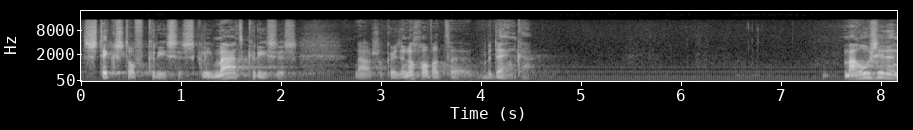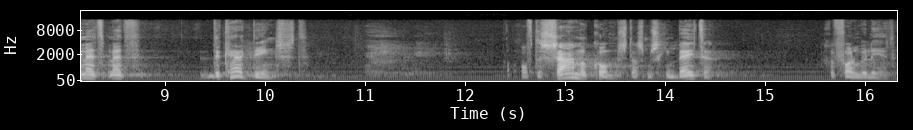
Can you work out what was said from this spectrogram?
Stikstofcrisis, klimaatcrisis. Nou, zo kun je er nog wel wat eh, bedenken. Maar hoe zit het met, met de kerkdienst? Of de samenkomst, dat is misschien beter geformuleerd.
